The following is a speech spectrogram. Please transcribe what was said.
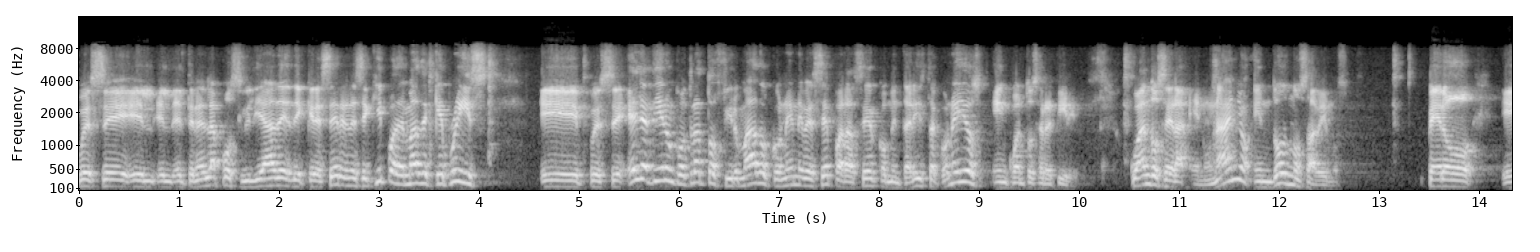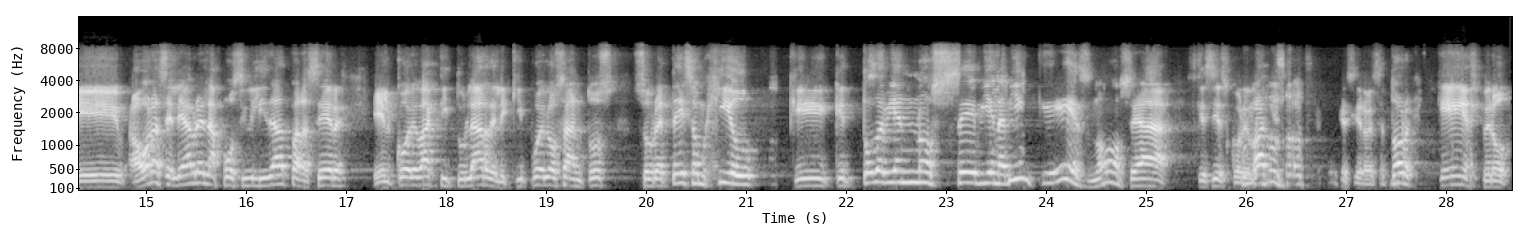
pues eh, el, tener la posibilidad de, crecer en ese equipo, además de que Brees, eh, pues él ya tiene un contrato firmado con NBC para ser comentarista con ellos en cuanto se retire. ¿Cuándo será? ¿En un año? ¿En dos? No sabemos pero ahora se le abre la posibilidad para ser el coreback titular del equipo de los Santos sobre Taysom Hill, que, que todavía no sé bien a bien qué es, ¿no? O sea, que si es coreback, que si es receptor, qué es, pero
